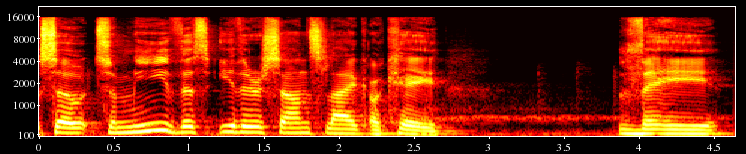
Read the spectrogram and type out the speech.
So to me this either sounds like, okay, they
